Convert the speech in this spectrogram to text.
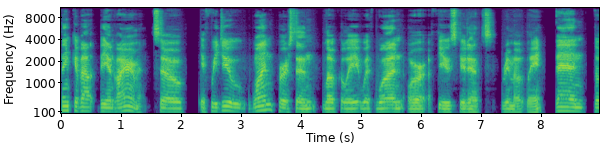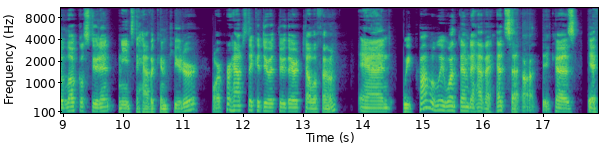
think about the environment. So if we do one person locally with one or a few students remotely, then the local student needs to have a computer, or perhaps they could do it through their telephone. And we probably want them to have a headset on because if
